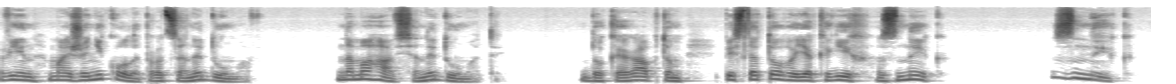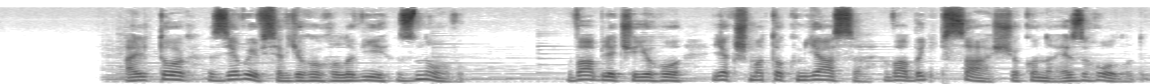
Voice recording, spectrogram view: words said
Він майже ніколи про це не думав, намагався не думати, доки раптом, після того, як ріг зник, Зник. Альтор з'явився в його голові знову, ваблячи його, як шматок м'яса вабить пса, що конає з голоду.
